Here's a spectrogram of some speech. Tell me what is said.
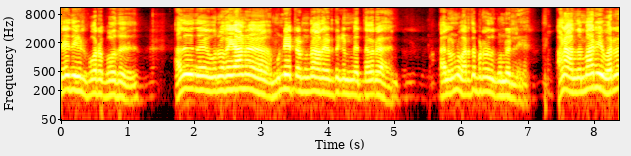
செய்திகள் போற போது அது இந்த ஒரு வகையான முன்னேற்றம் தான் அதை எடுத்துக்கணுமே தவிர அதில் ஒன்றும் வருத்தப்படுறதுக்கு ஒன்றும் இல்லையே. ஆனால் அந்த மாதிரி வர்ற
